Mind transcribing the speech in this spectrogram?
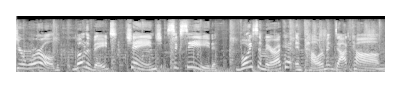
Your world. Motivate, change, succeed. VoiceAmericaEmpowerment.com.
